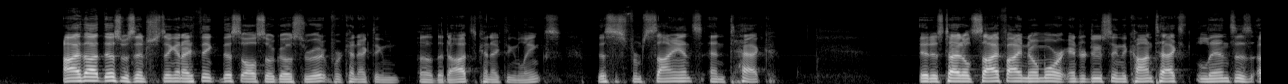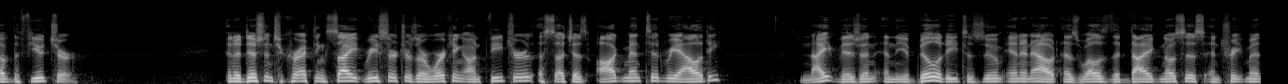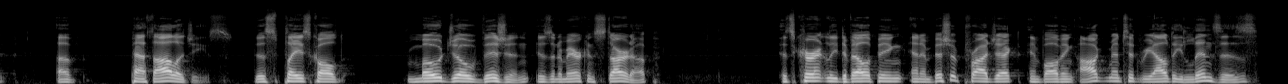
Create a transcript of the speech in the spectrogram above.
I thought this was interesting, and I think this also goes through it for connecting uh, the dots, connecting links. This is from Science and Tech. It is titled Sci Fi No More Introducing the Contact Lenses of the Future. In addition to correcting sight, researchers are working on features such as augmented reality, night vision, and the ability to zoom in and out, as well as the diagnosis and treatment of pathologies. This place called Mojo Vision is an American startup. It's currently developing an ambitious project involving augmented reality lenses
